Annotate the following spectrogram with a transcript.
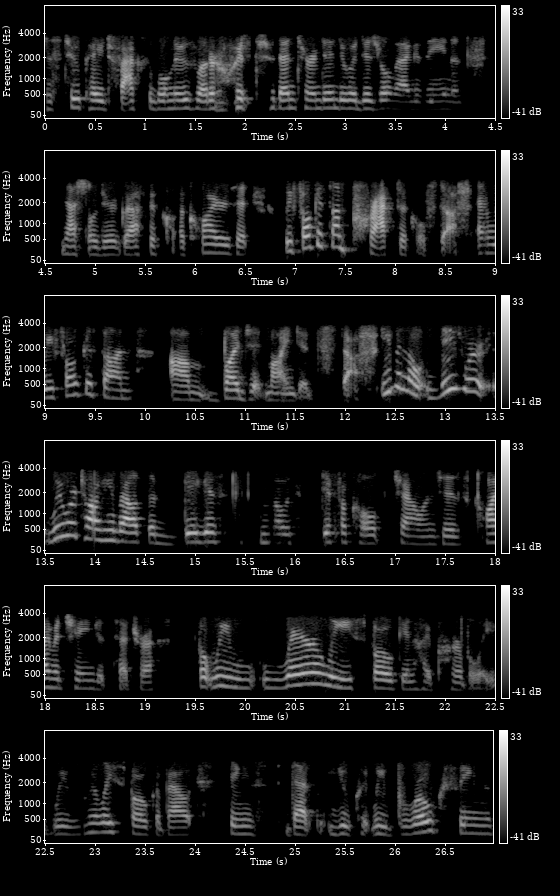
this two-page faxable newsletter, which then turned into a digital magazine and National Geographic acquires it. We focused on practical stuff, and we focused on um, budget minded stuff. Even though these were, we were talking about the biggest, most difficult challenges, climate change, etc. But we rarely spoke in hyperbole. We really spoke about things that you could, we broke things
